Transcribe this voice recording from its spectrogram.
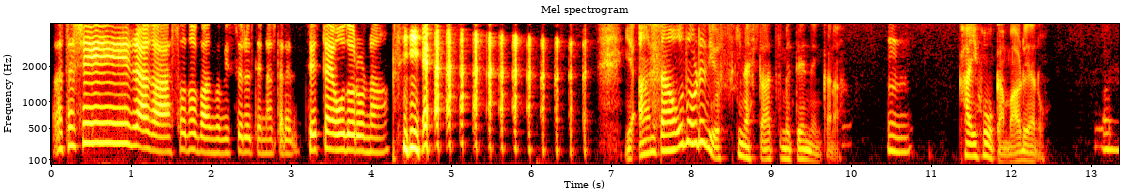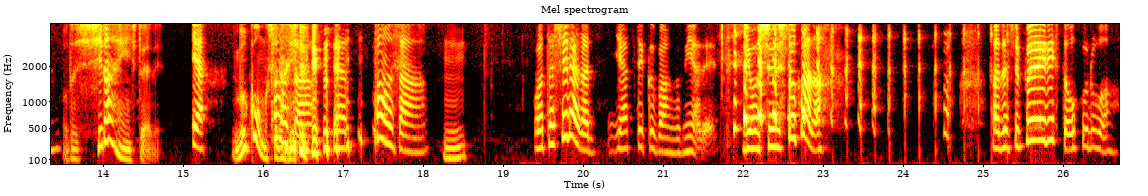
私らがその番組するってなったら絶対踊ろな。いや、あんたは踊れるよ、好きな人集めてんねんから。うん。開放感もあるやろ。うん、私知らへん人やで。いや、向こうも知らへんさん、いで。やトムさん、うん。私らがやってく番組やで。予習しとかな。私プレイリスト送るわ。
